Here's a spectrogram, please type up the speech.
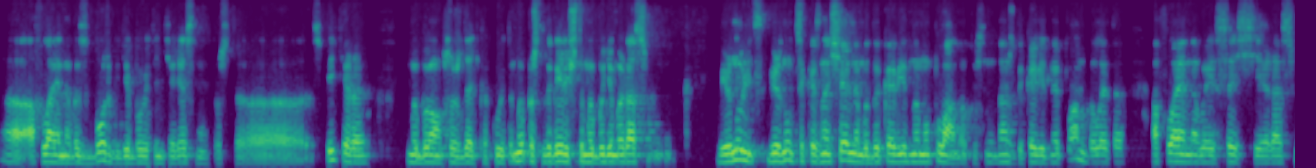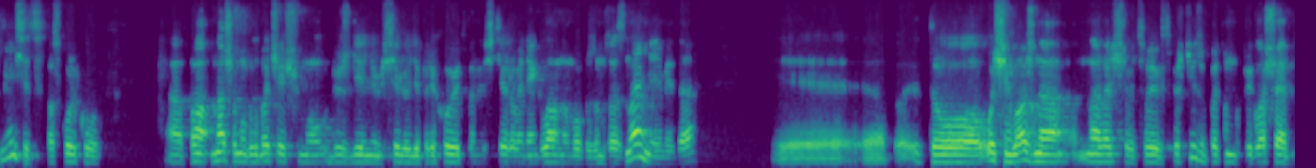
а, офлайновый сбор, где будет интересные просто а, спикеры. Мы будем обсуждать какую-то... Мы просто договорились, что мы будем раз вернулись, вернуться к изначальному доковидному плану. То есть наш доковидный план был это офлайновые сессии раз в месяц, поскольку а, по нашему глубочайшему убеждению все люди приходят в инвестирование главным образом за знаниями, да, э, то очень важно наращивать свою экспертизу, поэтому приглашаем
